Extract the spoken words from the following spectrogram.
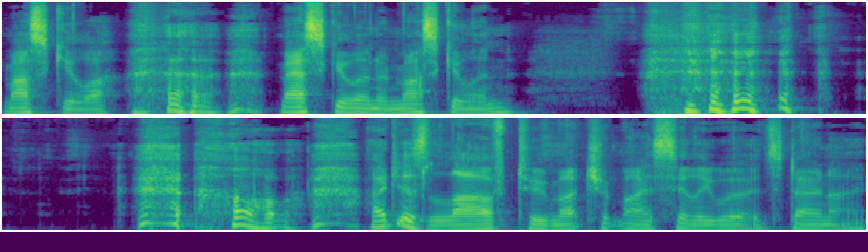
muscular, masculine and masculine. oh, I just laugh too much at my silly words, don't I?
